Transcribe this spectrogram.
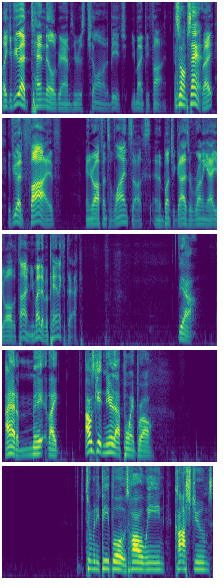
Like if you had 10 milligrams and you're just chilling on the beach, you might be fine, That's what I'm saying. right? If you had five and your offensive line sucks and a bunch of guys are running at you all the time, you might have a panic attack. Yeah. I had a ma- like I was getting near that point, bro. Too many people. It was Halloween, costumes.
